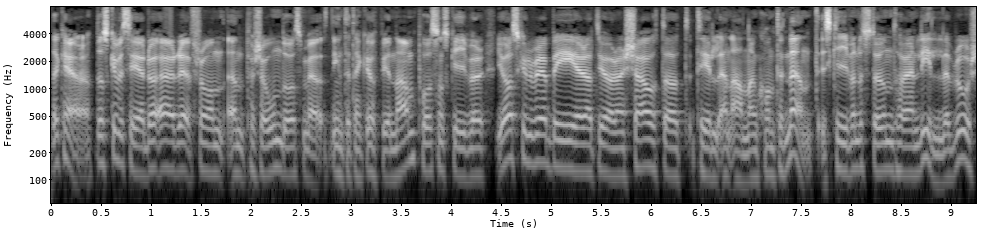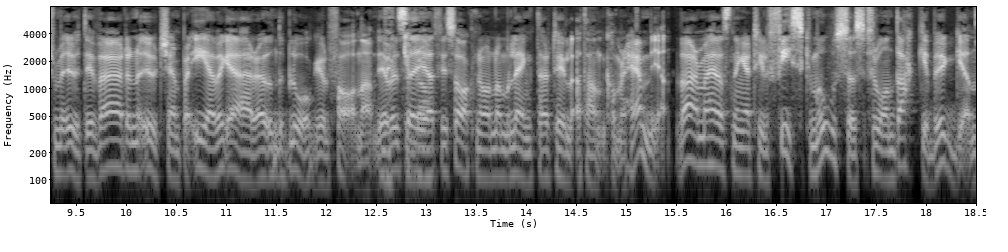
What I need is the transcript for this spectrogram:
Det kan jag göra. Då ska vi se, då är det från en person då som jag inte tänker uppge namn på som skriver Jag skulle vilja be er att göra en shoutout till en annan kontinent. I skrivande stund har jag en lillebror som är ute i världen och utkämpar evig ära under blågul fana. Jag vill Mycket säga bra. att vi saknar honom och längtar till att han kommer hem igen. Varma hälsningar till Fiskmoses från Dackebyggen.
